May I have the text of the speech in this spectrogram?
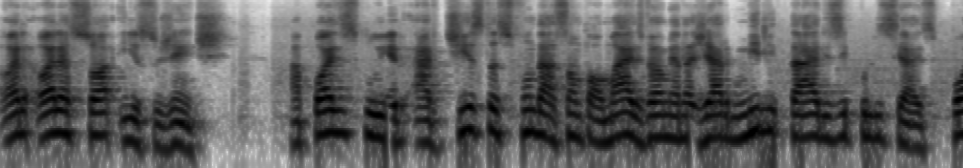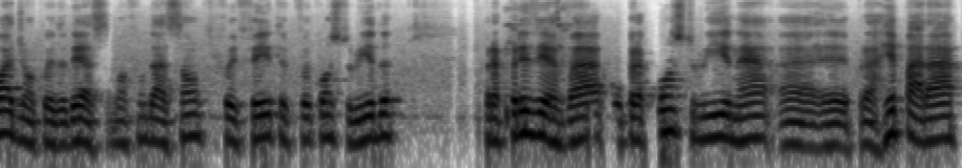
olha, olha só isso, gente. Após excluir artistas, Fundação Palmares vai homenagear militares e policiais. Pode uma coisa dessa? Uma fundação que foi feita, que foi construída para preservar ou para construir, né, é, para reparar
